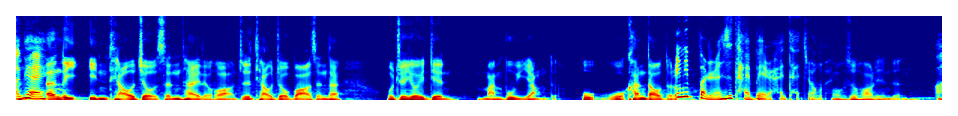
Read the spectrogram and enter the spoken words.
OK，但你饮调酒生态的话，就是调酒吧的生态，我觉得有一点蛮不一样的。我我看到的，哎，你本人是台北人还是台中人？我是花莲人哦，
